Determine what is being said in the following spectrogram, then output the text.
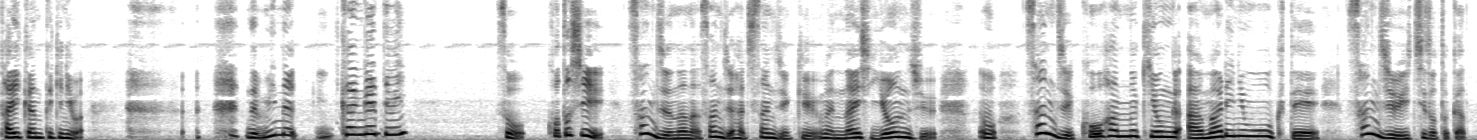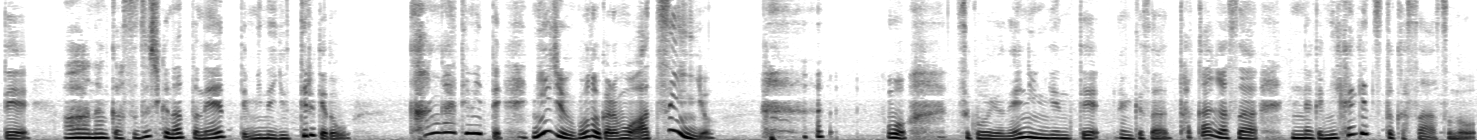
体感的には。で、みんな考えてみ？そう。今年37、38、39、まあ、ないし40。もう30後半の気温があまりにも多くて、31度とかって、ああ、なんか涼しくなったねってみんな言ってるけど、考えてみて、25度からもう暑いんよ。もうすごいよね人間って。なんかさたかがさなんか2ヶ月とかさその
